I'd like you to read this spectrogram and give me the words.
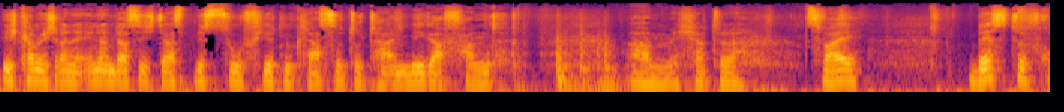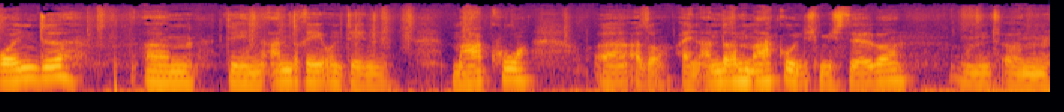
ich kann mich daran erinnern, dass ich das bis zur vierten Klasse total mega fand. Ähm, ich hatte zwei beste Freunde, ähm, den André und den Marco, äh, also einen anderen Marco und ich mich selber. Und ähm,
